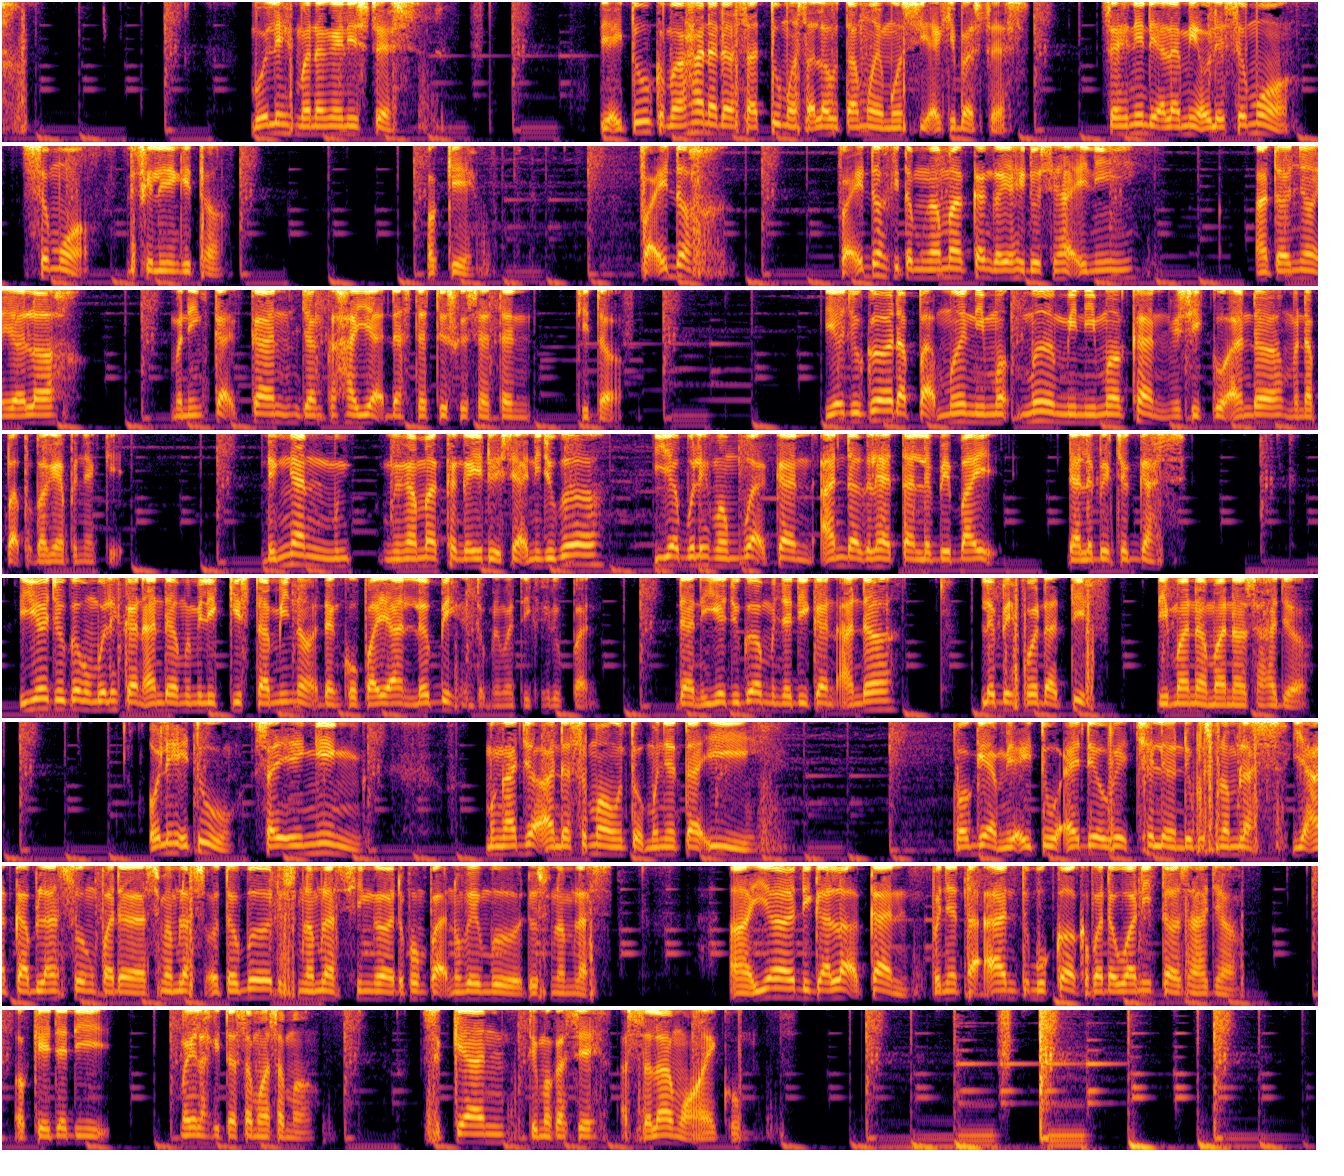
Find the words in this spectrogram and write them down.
boleh menangani stres. Iaitu kemarahan adalah satu masalah utama emosi akibat stres. Stres ini dialami oleh semua, semua di sekeliling kita. Okey. Faedah. Faedah kita mengamalkan gaya hidup sihat ini antaranya ialah meningkatkan jangka hayat dan status kesihatan kita. Ia juga dapat meminimalkan risiko anda mendapat pelbagai penyakit. Dengan mengamalkan gaya hidup sihat ini juga, ia boleh membuatkan anda kelihatan lebih baik dan lebih cegas. Ia juga membolehkan anda memiliki stamina dan keupayaan lebih untuk menikmati kehidupan. Dan ia juga menjadikan anda lebih produktif di mana-mana sahaja. Oleh itu, saya ingin mengajak anda semua untuk menyertai program iaitu Ideal Weight Challenge 2019 yang akan berlangsung pada 19 Oktober 2019 hingga 24 November 2019. Uh, ia digalakkan penyertaan terbuka kepada wanita sahaja. Okey, jadi marilah kita sama-sama. Sekian, terima kasih. Assalamualaikum.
